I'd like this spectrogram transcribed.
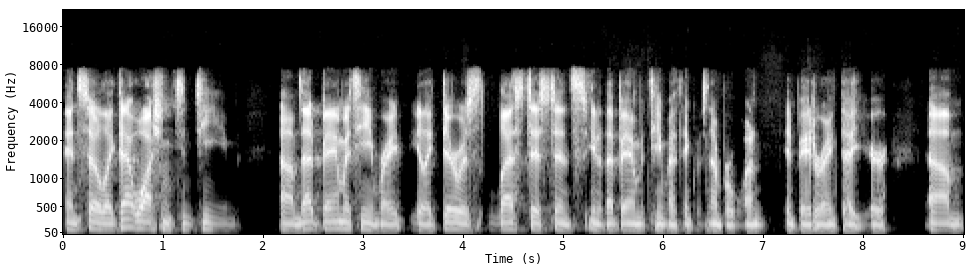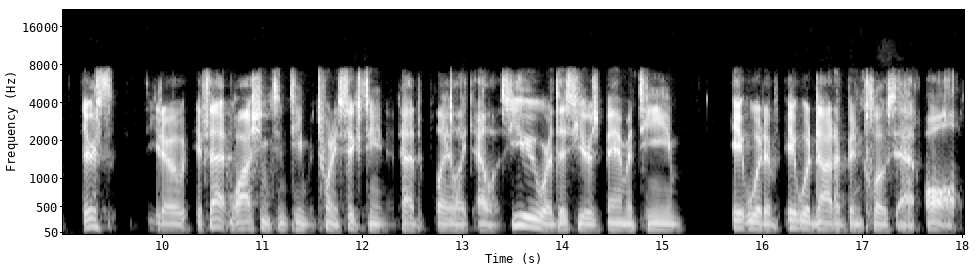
and so like that Washington team, um, that Bama team, right? You know, like there was less distance. You know, that Bama team I think was number one in beta rank that year. Um, there's you know, if that Washington team in 2016 had had to play like LSU or this year's Bama team, it would have it would not have been close at all.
